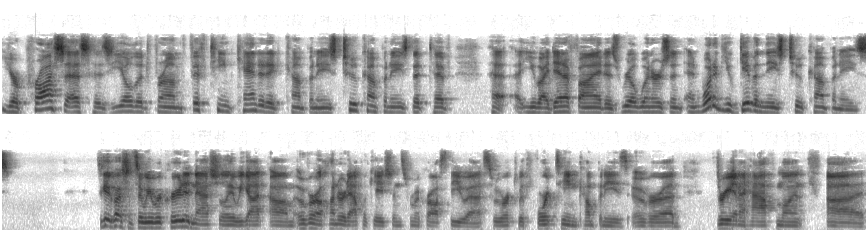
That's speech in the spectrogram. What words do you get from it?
your process has yielded from 15 candidate companies, two companies that have ha, you identified as real winners, and, and what have you given these two companies? It's a good question. So we recruited nationally. We got um, over 100 applications from across the U.S. We worked with 14 companies over a three and a half month uh,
